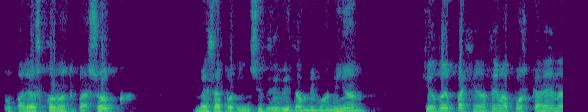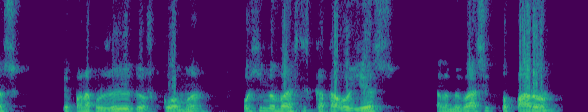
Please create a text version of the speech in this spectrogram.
Ο παλαιός κόσμος του Πασόκ, μέσα από την συντριβή των μνημονίων και εδώ υπάρχει ένα θέμα πώς κανένας επαναπροσδιορίζεται ως κόμμα, όχι με βάση τις καταγωγές, αλλά με βάση το παρόν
